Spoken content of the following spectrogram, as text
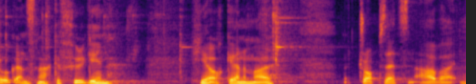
So, ganz nach Gefühl gehen. Hier auch gerne mal mit Dropsätzen arbeiten.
